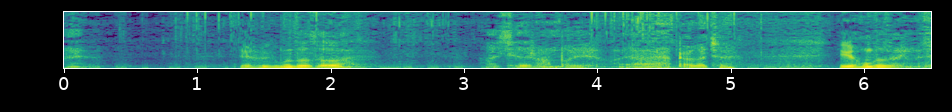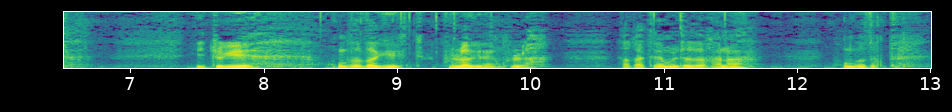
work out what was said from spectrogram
네. 네, 흙이 묻어서 아, 제대로 안 보여요. 아, 빨갛죠? 이게 홍더덕입니다. 이쪽이 홍더덕이 굴락이네, 굴락. 아까 대물더덕 하나, 홍더덕들.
